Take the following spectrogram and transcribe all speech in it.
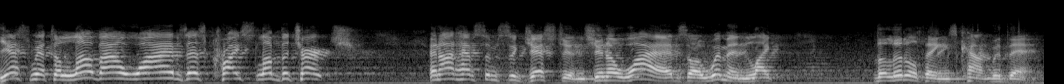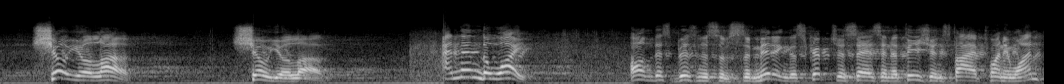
Yes, we're to love our wives as Christ loved the church. And I'd have some suggestions. You know, wives or women like the little things count with them. Show your love. Show your love. And then the wife on this business of submitting the scripture says in Ephesians 5:21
